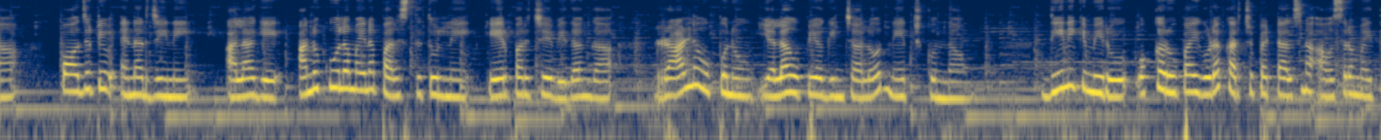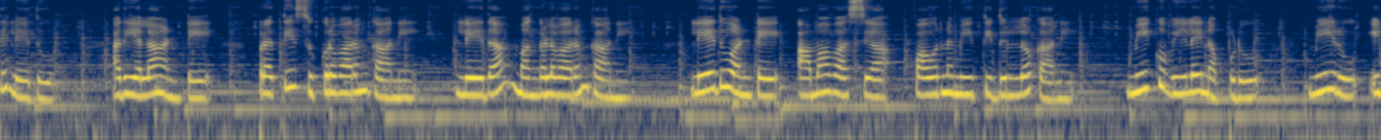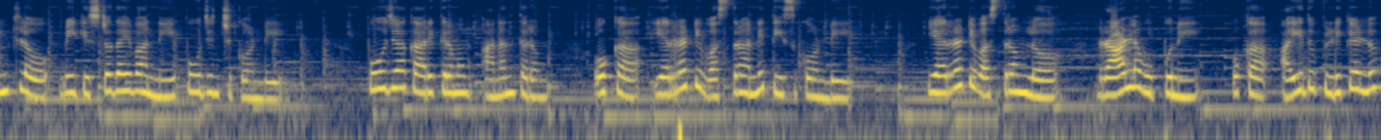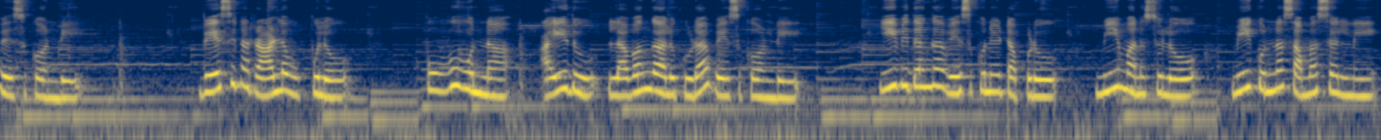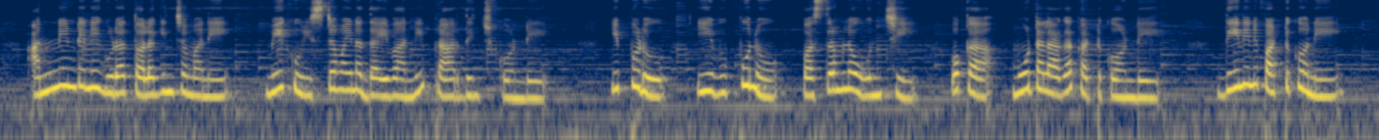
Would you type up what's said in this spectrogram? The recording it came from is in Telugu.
పాజిటివ్ ఎనర్జీని అలాగే అనుకూలమైన పరిస్థితుల్ని ఏర్పరిచే విధంగా రాళ్ళ ఉప్పును ఎలా ఉపయోగించాలో నేర్చుకుందాం. దీనికి మీరు ఒక్క రూపాయి కూడా ఖర్చు పెట్టాల్సిన అవసరం అయితే లేదు. అది ఎలా అంటే ప్రతి శుక్రవారం కానీ లేదా మంగళవారం కానీ లేదు అంటే అమావాస్య పౌర్ణమి తిథుల్లో కానీ మీకు వీలైనప్పుడు మీరు ఇంట్లో మీకు ఇష్టదైవాన్ని పూజించుకోండి. పూజా కార్యక్రమం అనంతరం ఒక ఎర్రటి వస్త్రాన్ని తీసుకోండి. ఎర్రటి వస్త్రంలో రాళ్ళ ఉప్పుని ఒక ఐదు పిడికెళ్ళు వేసుకోండి. వేసిన రాళ్ళ ఉప్పులో పువ్వు ఉన్న ఐదు లవంగాలు కూడా వేసుకోండి. ఈ విధంగా వేసుకునేటప్పుడు మీ మనసులో మీకున్న సమస్యల్ని అన్నింటినీ కూడా తొలగించమని మీకు ఇష్టమైన దైవాన్ని ప్రార్థించుకోండి. ఇప్పుడు ఈ ఉప్పును వస్త్రంలో ఉంచి ఒక మూటలాగా కట్టుకోండి. దీనిని పట్టుకొని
